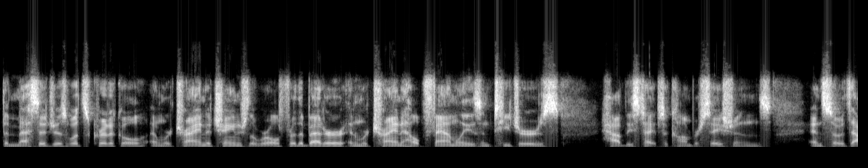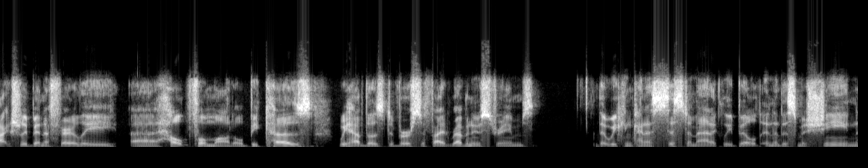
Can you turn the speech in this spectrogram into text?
the message is what's critical, and we're trying to change the world for the better, and we're trying to help families and teachers have these types of conversations. And so it's actually been a fairly uh, helpful model because we have those diversified revenue streams that we can kind of systematically build into this machine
